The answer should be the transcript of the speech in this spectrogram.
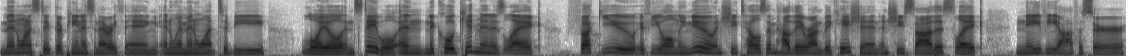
men want to stick their penis in everything, and women want to be loyal and stable. And Nicole Kidman is like, "Fuck you! If you only knew." And she tells him how they were on vacation, and she saw this like Navy officer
